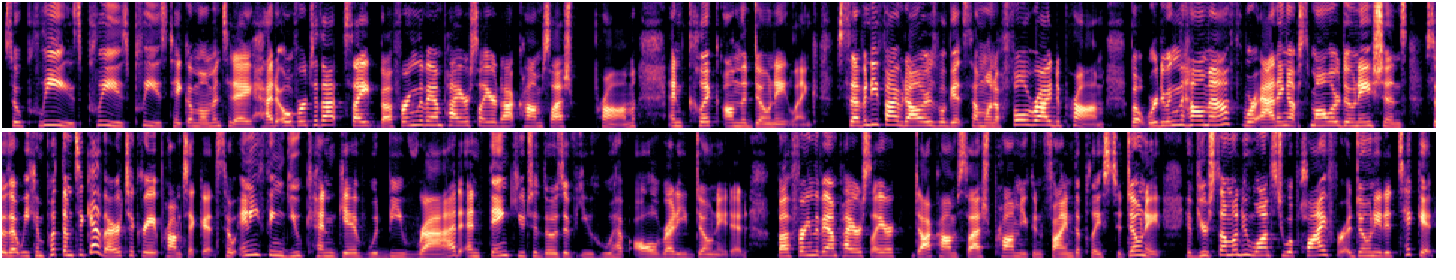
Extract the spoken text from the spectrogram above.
So please, please, please take a moment today, head over to that site, bufferingthevampireslayer.com slash prom and click on the donate link. $75 will get someone a full ride to prom, but we're doing the hell math. We're adding up smaller donations so that we can put them together to create prom tickets. So anything you can give would be rad. And thank you to those of you who have already donated. Bufferingthevampireslayer.com slash prom, you can find the place to donate. If you're someone who wants to apply for a donated ticket,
